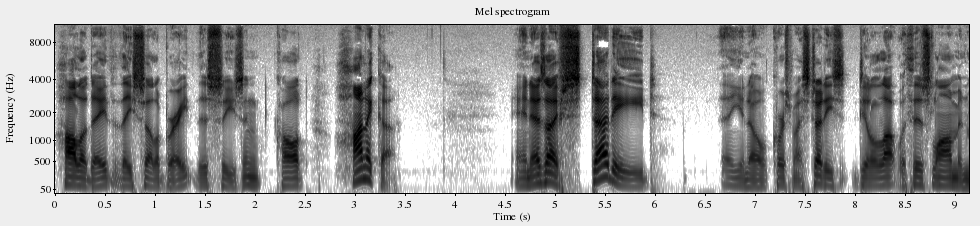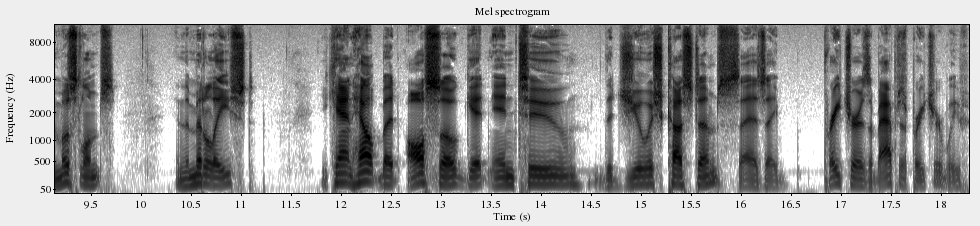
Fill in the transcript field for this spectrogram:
holiday that they celebrate this season called Hanukkah. And as I've studied Uh, you know, of course, my studies deal a lot with Islam and Muslims in the Middle East. You can't help but also get into the Jewish customs. As a preacher, as a Baptist preacher, we've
